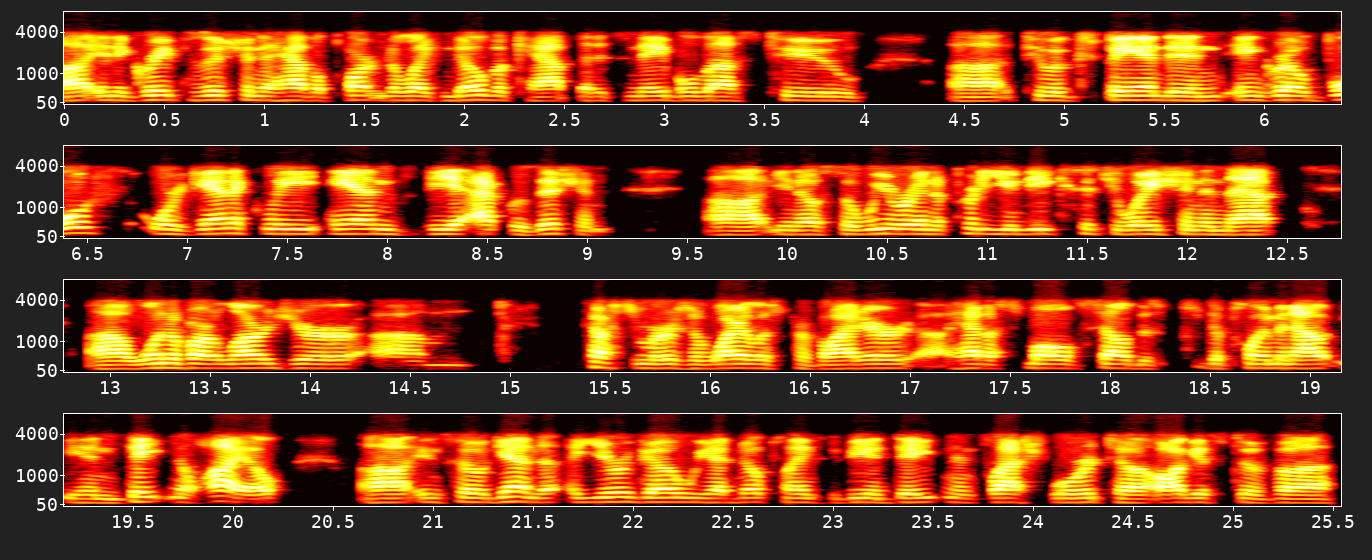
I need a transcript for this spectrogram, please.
uh, in a great position to have a partner like NovaCap that it's enabled us to uh, to expand and and grow both organically and via acquisition. Uh, you know, so we were in a pretty unique situation in that uh, one of our larger um, customers, a wireless provider, uh, had a small cell dis- deployment out in Dayton, Ohio. Uh, and so again, a year ago, we had no plans to be in Dayton and flash forward to August of, uh,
